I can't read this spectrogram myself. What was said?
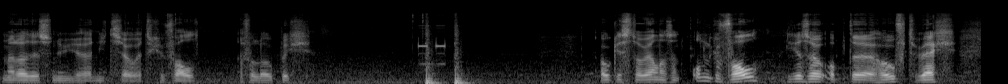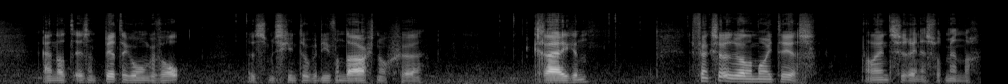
Maar dat is nu eh, niet zo het geval voorlopig. Ook is er wel eens een ongeval hier zo op de hoofdweg. En dat is een pittig ongeval. Dus misschien dat we die vandaag nog eh, krijgen. Die vind ik sowieso wel een mooie TS. Alleen de sirene is wat minder.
